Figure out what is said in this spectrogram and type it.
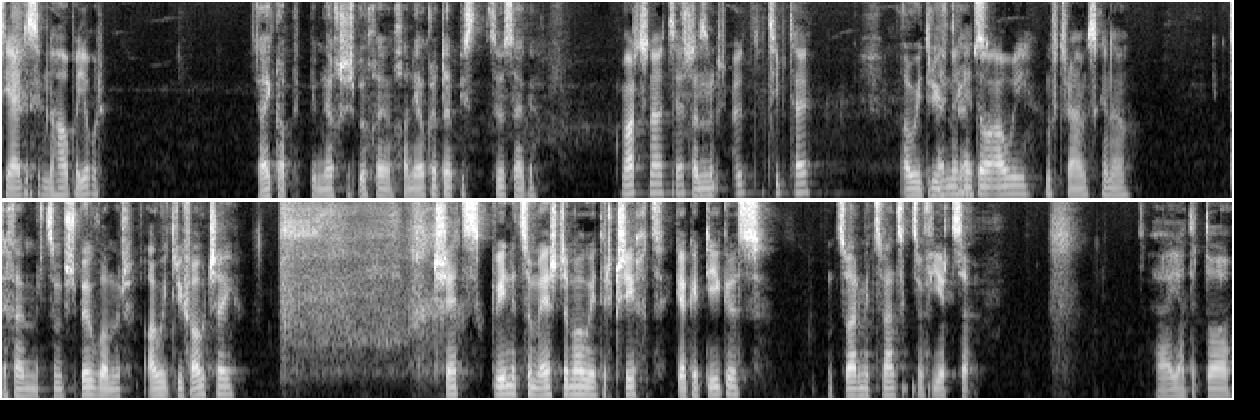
Die haben es in einem halben Jahr. Ja, ich glaube, beim nächsten Spiel kann, ich auch gerade etwas dazu sagen. Warte schnell, zuerst, was Können wir wir- gespielt tippt haben. Alle drei Ja, auf wir haben hier alle auf die Rams, genau. Dann kommen wir zum Spiel, wo wir alle drei falsch haben. Die Jets gewinnen zum ersten Mal in der Geschichte gegen die Eagles. Und zwar mit 20 zu 14. Äh, ich habe dir da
